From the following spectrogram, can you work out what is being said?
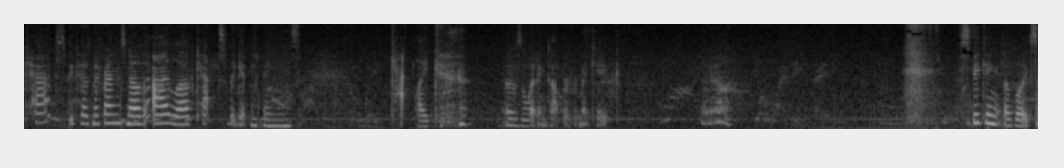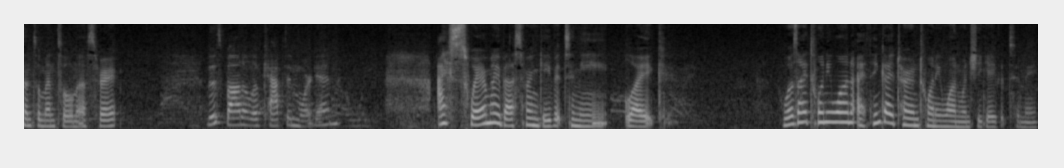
cats because my friends know that I love cats so they get me things cat-like. it was a wedding topper for my cake. Yeah. Speaking of like sentimentalness, right? This bottle of Captain Morgan, I swear my best friend gave it to me like was I 21? I think I turned 21 when she gave it to me.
